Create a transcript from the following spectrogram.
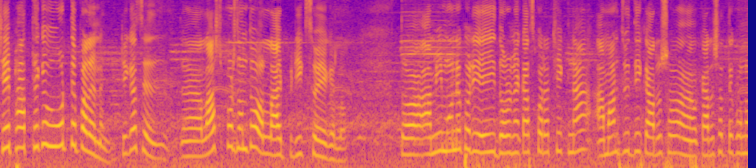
সেই ফাঁদ থেকে উঠতে পারে নাই, ঠিক আছে? লাস্ট পর্যন্ত লাইফ রিক্স হয়ে গেল। তো আমি মনে করি এই ধরনের কাজ করা ঠিক না। আমার যদি কারও কারোর সাথে কোনো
